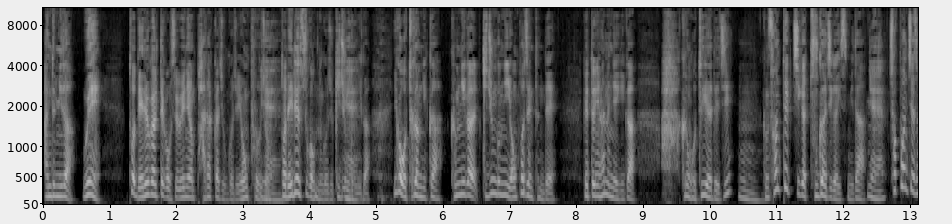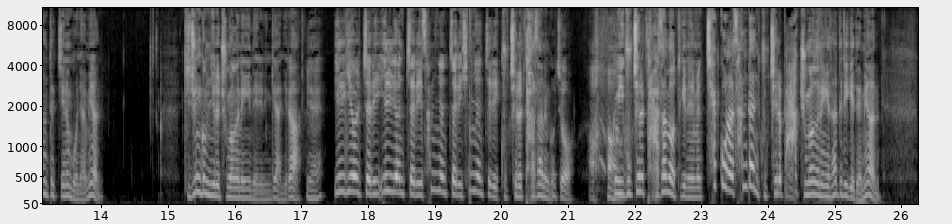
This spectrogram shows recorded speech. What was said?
안 됩니다. 왜? 더 내려갈 데가 없어요. 왜냐하면 바닥까지 온 거죠. 0%죠. 예. 더 내릴 수가 없는 거죠. 기준금리가. 예. 이거 어떡합니까? 금리가 기준금리 0%인데 그랬더니 하는 얘기가 아, 그럼 어떻게 해야 되지? 음. 그럼 선택지가 두 가지가 있습니다. 예. 첫 번째 선택지는 뭐냐면 기준금리를 중앙은행이 내리는 게 아니라 예. 1개월짜리, 1년짜리, 3년짜리, 10년짜리 국채를 다 사는 거죠. 아하. 그럼 이 국채를 다 사면 어떻게 되냐면 채권을 산다는 국채를 막 중앙은행에 사들이게 되면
